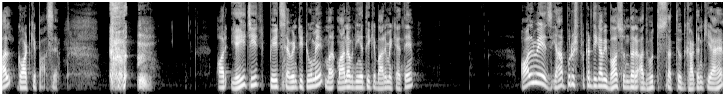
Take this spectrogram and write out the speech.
हल गॉड के पास है। और यही चीज़ पेज 72 में, मानव नियति के बारे में कहते हैं। ऑलवेज यहाँ पुरुष प्रकृति का भी बहुत सुंदर, अद्भुत सत्य उद्घाटन किया है।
